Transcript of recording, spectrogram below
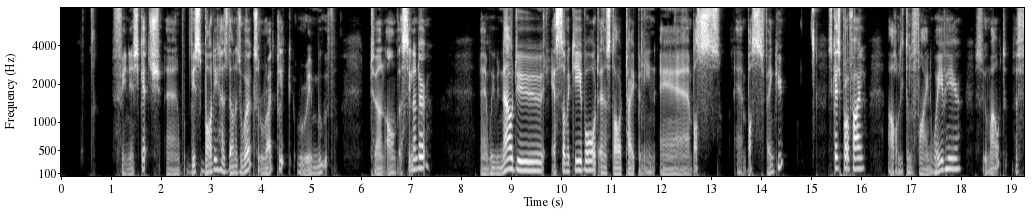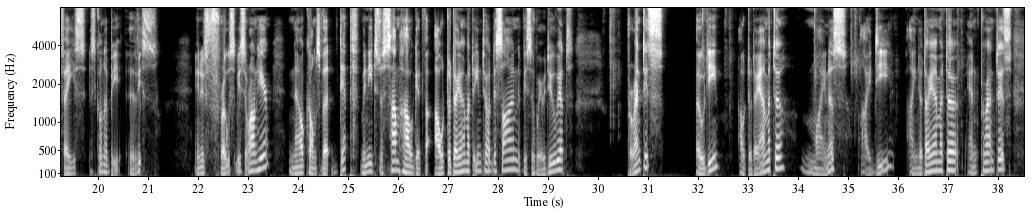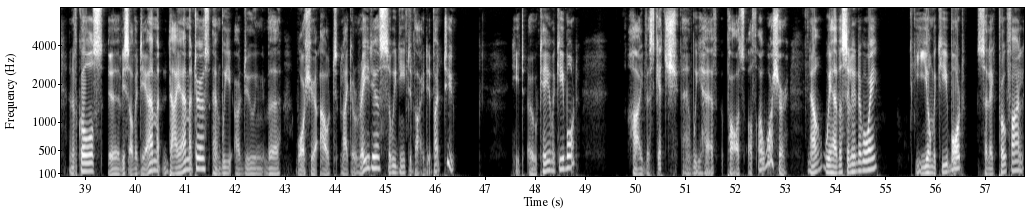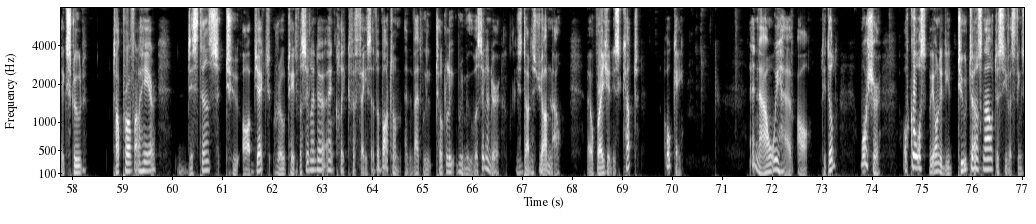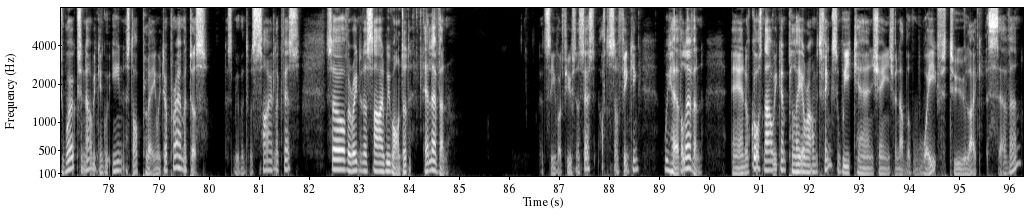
Finish sketch, and this body has done its work, so right click, remove, turn on the cylinder, and we will now do S on the keyboard and start typing in emboss, emboss, thank you. Sketch profile, our little fine wave here, zoom out, the face is gonna be this. And it throws this around here. Now comes the depth. We need to somehow get the outer diameter into our design. This is where we do it. Parenthesis, OD, outer diameter, minus ID, inner diameter, and parenthesis. And of course, uh, these are the diam diameters, and we are doing the washer out like a radius, so we need to divide it by 2 hit OK on the keyboard, hide the sketch, and we have parts of our washer. Now we have a cylinder away, E on the keyboard, select profile, extrude top profile here, distance to object, rotate the cylinder and click the face at the bottom and that will totally remove the cylinder. It's done its job now. The operation is cut. OK. And now we have our little washer. Of course, we only did two turns now to see that things work, so now we can go in and start playing with our parameters. Let's move into the side like this. So the radius side we wanted 11. Let's see what Fusion says. After some thinking, we have 11. And of course now we can play around with things. We can change the number of waves to like 7.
